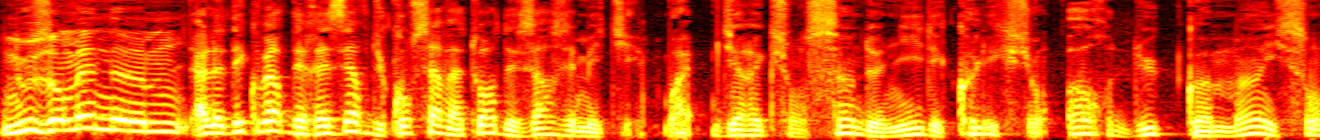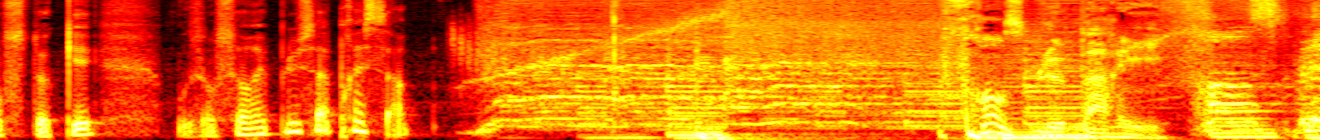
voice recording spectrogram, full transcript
nous emmène euh, à la découverte des réserves du Conservatoire des Arts et Métiers. Ouais, direction Saint-Denis, des collections hors du commun y sont stockées. Vous en saurez plus après ça. France Bleu Paris. France Bleu.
